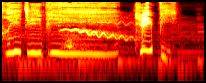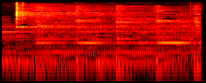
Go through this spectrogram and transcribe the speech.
Play DP. Creepy.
